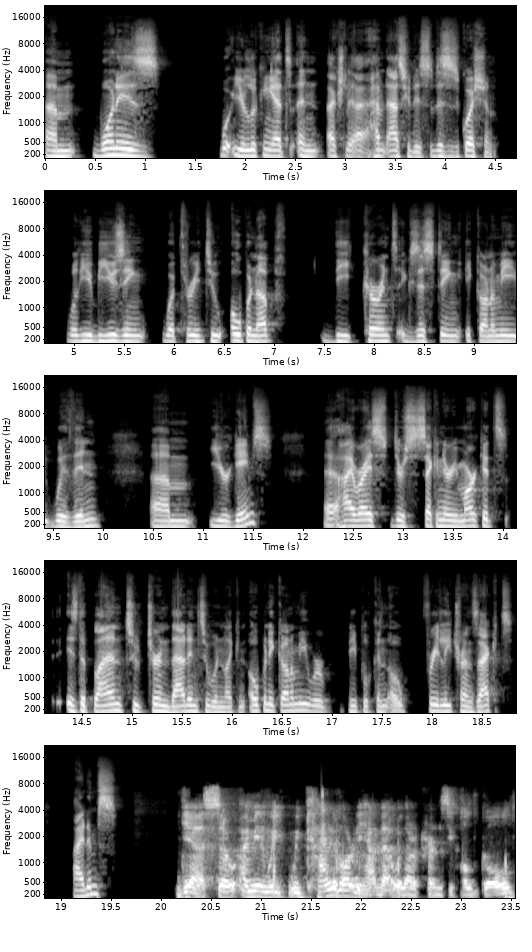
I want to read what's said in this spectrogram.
Um, one is what you're looking at, and actually, I haven't asked you this, so this is a question. Will you be using Web3 to open up the current existing economy within um, your games? Uh, Highrise, there's secondary markets. Is the plan to turn that into an, like an open economy where people can op- freely transact items? Yeah, so I mean, we, we kind of already have that with our currency called gold.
